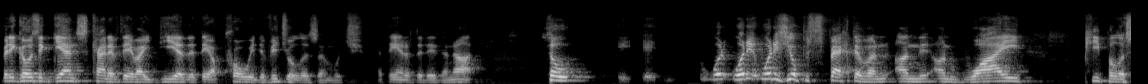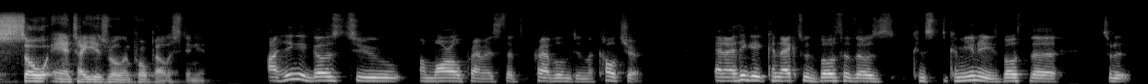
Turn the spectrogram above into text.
but it goes against kind of their idea that they are pro-individualism, which at the end of the day they're not. So, it, what what what is your perspective on on the, on why? People are so anti-Israel and pro-Palestinian? I think it goes to a moral premise that's prevalent in the culture, and I think it connects with both of those communities, both the sort of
